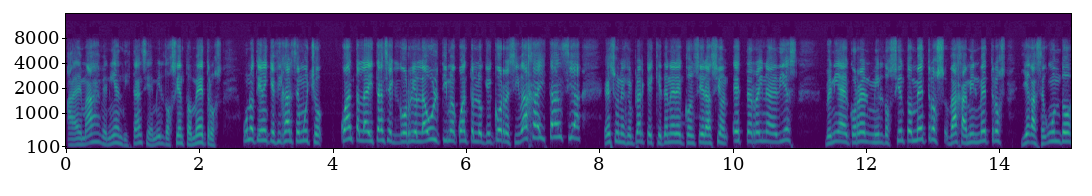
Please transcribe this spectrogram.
además venía en distancia de 1200 metros. Uno tiene que fijarse mucho cuánta es la distancia que corrió en la última, cuánto es lo que corre. Si baja distancia, es un ejemplar que hay que tener en consideración. Este Reina de 10 venía de correr 1200 metros, baja 1000 metros, llega segundo,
